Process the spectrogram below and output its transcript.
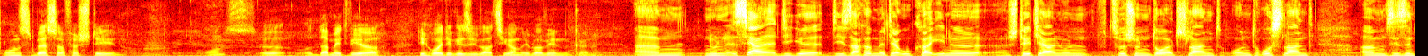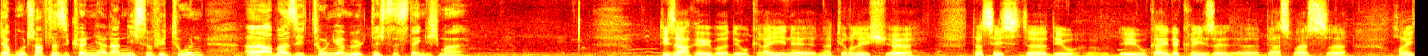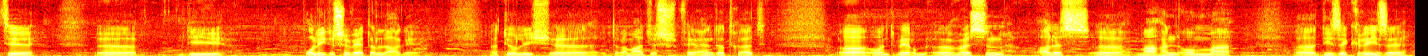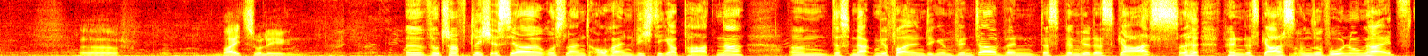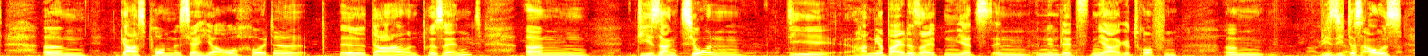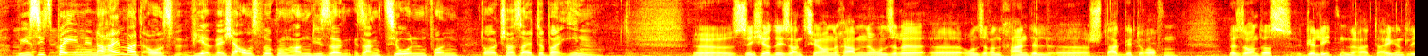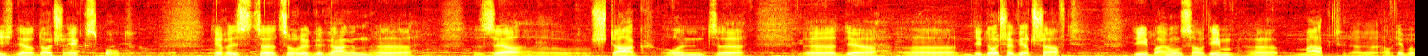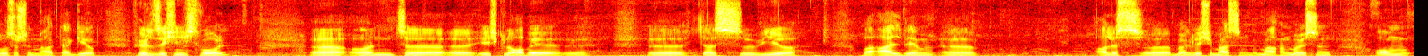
uns besser verstehen, uns, äh, damit wir die heutige Situation überwinden können. Ähm, nun ist ja die, die Sache mit der Ukraine, steht ja nun zwischen Deutschland und Russland. Ähm, Sie sind der Botschafter, Sie können ja da nicht so viel tun, äh, aber Sie tun Ihr Möglichstes, denke ich mal. Die Sache über die Ukraine, natürlich, äh, das ist äh, die, die Ukraine-Krise, äh, das, was äh, heute äh, die politische Wetterlage natürlich äh, dramatisch verändert hat. Äh, und wir müssen alles machen, um diese Krise beizulegen. Wirtschaftlich ist ja Russland auch ein wichtiger Partner. Ähm, das merken wir vor allen Dingen im Winter, wenn, das, wenn wir das Gas, wenn das Gas unsere Wohnung heizt. Ähm, Gazprom ist ja hier auch heute äh, da und präsent. Die Sanktionen, die haben ja beide Seiten jetzt in, in dem letzten Jahr getroffen. Ähm, wie sieht das aus? Wie sieht es bei Ihnen in der Heimat aus? Wie, welche Auswirkungen haben diese Sanktionen von deutscher Seite bei Ihnen? Äh, sicher, die Sanktionen haben unsere, äh, unseren Handel äh, stark getroffen. Besonders gelitten hat eigentlich der deutsche Export. Der ist äh, zurückgegangen, äh, sehr äh, stark und der, die deutsche Wirtschaft, die bei uns auf dem Markt, auf dem russischen Markt agiert, fühlt sich nicht wohl. und ich glaube, dass wir bei all dem alles Mögliche machen müssen, um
